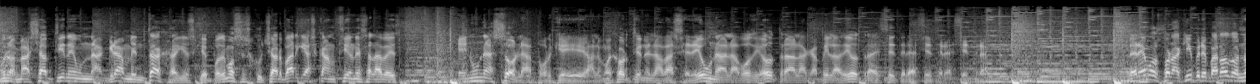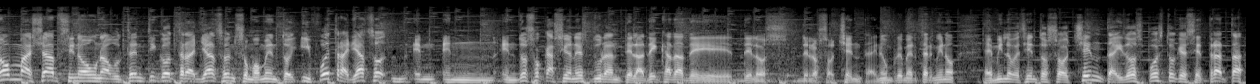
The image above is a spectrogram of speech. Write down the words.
Bueno, el mashup tiene una gran ventaja y es que podemos escuchar varias canciones a la vez en una sola, porque a lo mejor tiene la base de una, la voz de otra, la capela de otra, etcétera, etcétera, etcétera. Tenemos por aquí preparado no un mashup, sino un auténtico trayazo en su momento. Y fue trayazo en, dos ocasiones durante la década de, los, de los 80. En un primer término, en 1982, puesto que se trata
